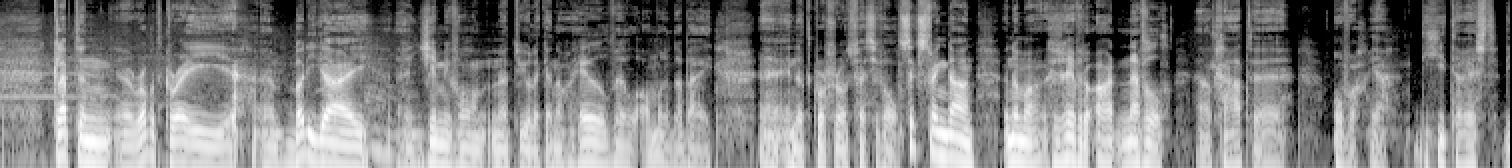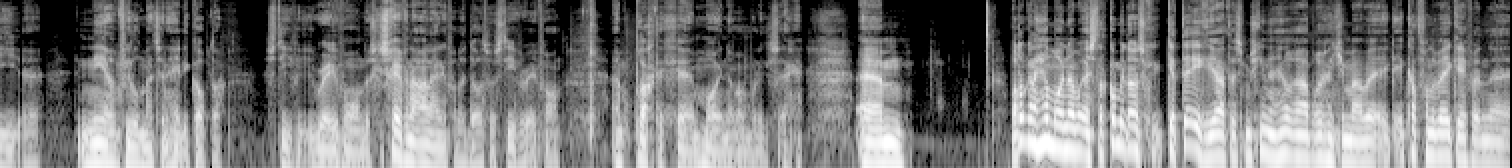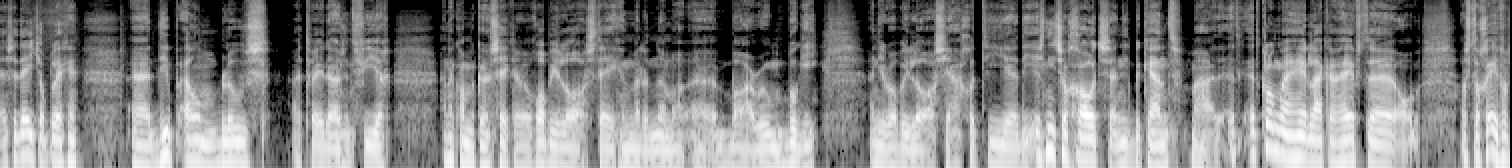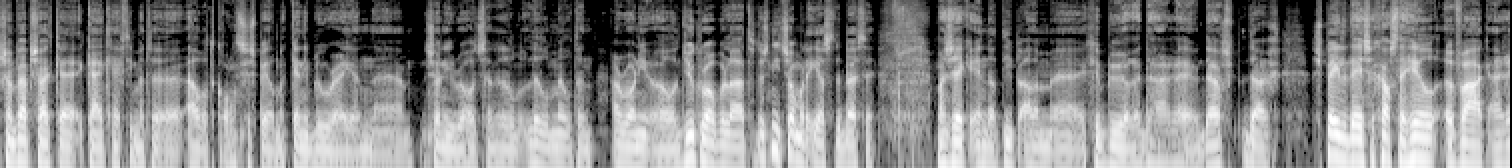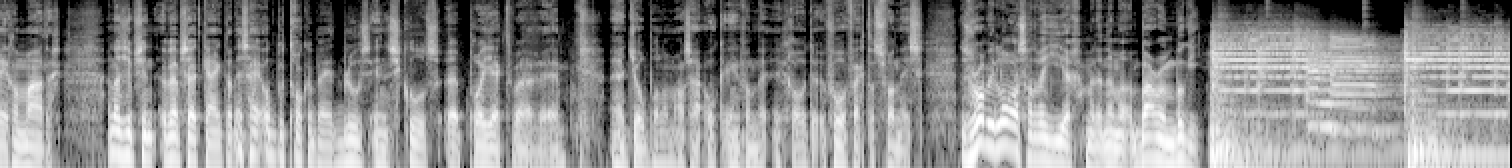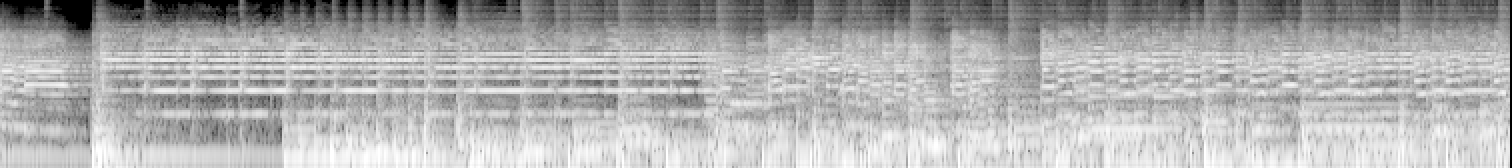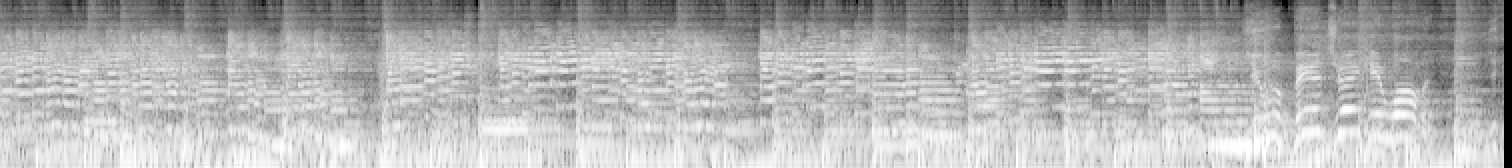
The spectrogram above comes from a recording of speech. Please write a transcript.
Clapton, uh, Robert Cray, uh, Buddy Guy, Jimmy Vaughan natuurlijk en nog heel veel anderen daarbij in dat Crossroads Festival. Six String Down, een nummer geschreven door Art Neville. En dat gaat over ja, die gitarist die neerviel met zijn helikopter. Stevie Ray Vaughan. Dus geschreven naar aanleiding van de dood van Stevie Ray Vaughan. Een prachtig uh, mooi nummer moet ik zeggen. Um, wat ook een heel mooi nummer is, dat kom je dan eens een keer tegen. Ja, het is misschien een heel raar bruggetje, maar ik, ik had van de week even een uh, cd'tje opleggen. Uh, Deep Elm Blues uit 2004. En dan kwam ik een zekere Robbie Laws tegen met het nummer uh, Barroom Boogie. En die Robbie Laws, ja goed, die, uh, die is niet zo groot en niet bekend. Maar het, het klonk mij heel lekker. Heeft, uh, als ik toch even op zijn website kijk, heeft hij met Albert Collins gespeeld. Met Kenny Blu-ray en Sonny Rhodes en Little, Milton en Ronnie Earl en Duke Robert. Dus niet zomaar de eerste, de beste. Maar zeker in dat Deep Elm gebeuren, daar, daar, daar spelen deze gasten heel vaak en regelmatig. En als je op zijn website kijkt, dan is hij ook betrokken bij het Blues in Uh, project, waar uh, uh, Joe Bonamassa ook een van de grote voorvechters van is. Dus Robbie Laws hadden we hier met het nummer Baron Boogie.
